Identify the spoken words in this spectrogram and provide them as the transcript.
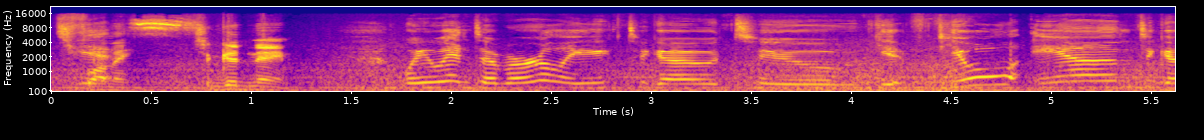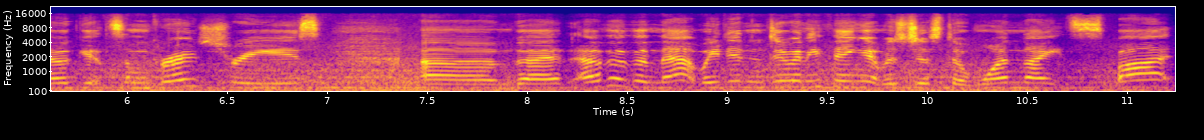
It's funny. Yes. It's a good name we went to Burley to go to get fuel and to go get some groceries. Um, but other than that, we didn't do anything. It was just a one night spot.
